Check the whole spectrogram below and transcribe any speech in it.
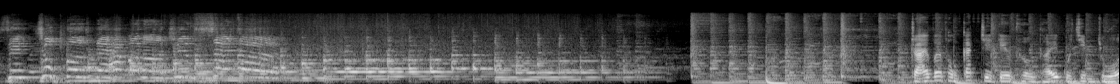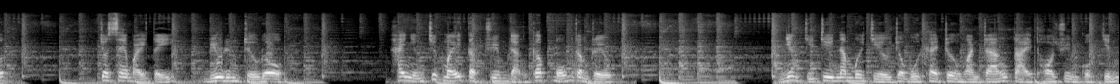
xin chúc mừng đại hát Dream Center Trái với phong cách chi tiêu thường thấy của chim chúa, cho xe 7 tỷ, building triệu đô, hay những chiếc máy tập gym đẳng cấp 400 triệu. Nhưng chỉ chi 50 triệu cho buổi khai trương hoành tráng tại Thor Gym quận 9.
